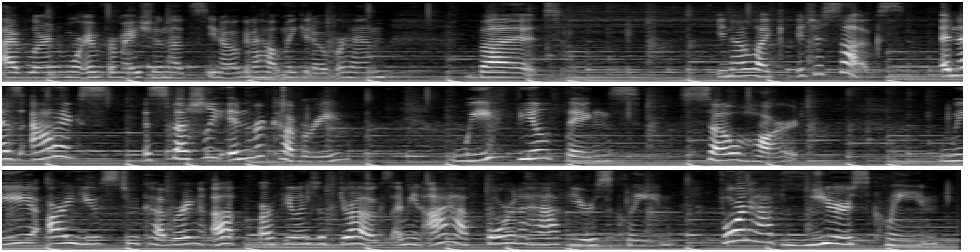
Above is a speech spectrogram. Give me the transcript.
I've learned more information that's, you know, gonna help me get over him. But, you know, like, it just sucks. And as addicts, especially in recovery, we feel things so hard. We are used to covering up our feelings with drugs. I mean, I have four and a half years clean. Four and a half years clean.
